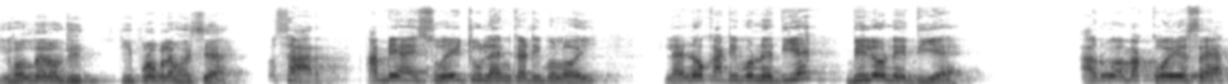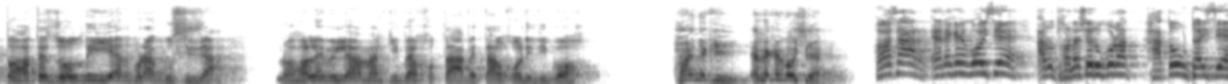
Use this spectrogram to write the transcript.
কি হল দে ৰঞ্জিত? কি প্ৰব্লেম হৈছে? অ ছাৰ আমি আহিছো এইটো লাইন কাটিবলৈ। লাইনো কাটিব নে দিয়ে নিদিয়ে বিলো নিদিয়ে। আৰু আমাক কৈ আছে তহঁতে জলদি ইয়াৰ পৰা গুচি যা। নহলে বোলে আমাৰ কিবা কথা বেতাল কৰি দিব। হয় নেকি? এনেকে কৈছে? হ্যাঁ স্যার এনেকে কইছে আর ধনেশের উপরত হাতও উঠাইছে।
